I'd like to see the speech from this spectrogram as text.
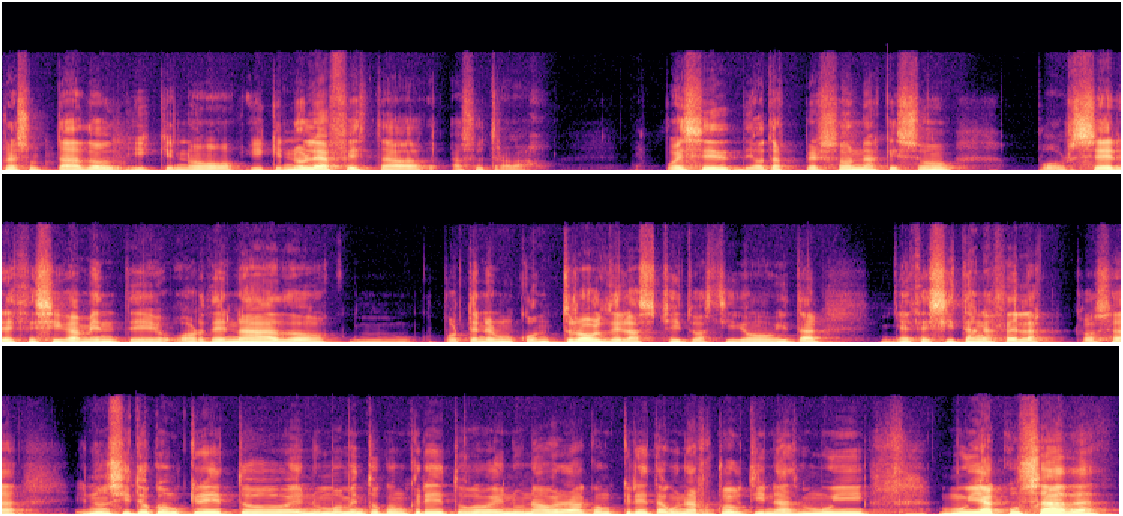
resultados y que, no, y que no le afecta a, su trabajo. Puede ser de otras personas que son, por ser excesivamente ordenados, mm, por tener un control de la situación y tal, necesitan hacer las cosas en un sitio concreto, en un momento concreto, en una hora concreta, unas rutinas muy, muy acusadas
